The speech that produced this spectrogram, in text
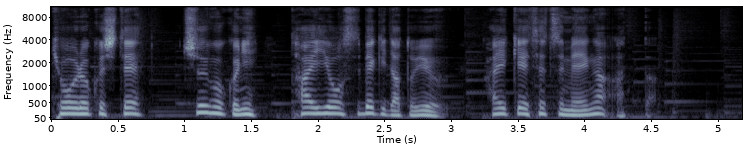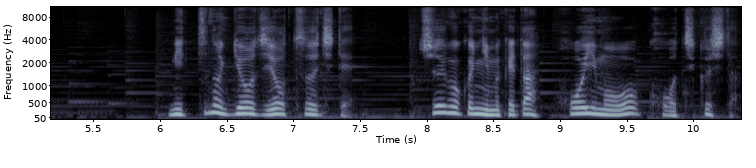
協力して中国に対応すべきだという背景説明があった。三つの行事を通じて中国に向けた包囲網を構築した。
